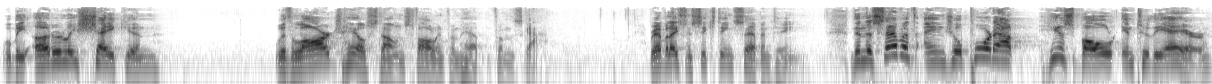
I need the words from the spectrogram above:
will be utterly shaken with large hailstones falling from heaven, from the sky. Revelation 16, 17. Then the seventh angel poured out his bowl into the air,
